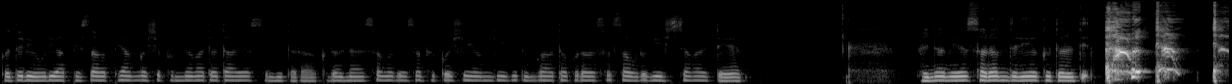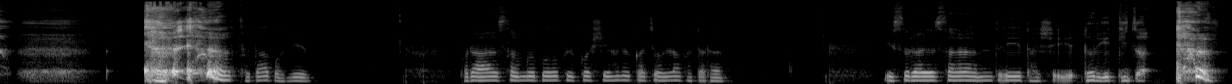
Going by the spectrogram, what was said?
그들이 우리 앞에서 패한 것이 분명하도다 하였음이더라. 그러나 성읍에서 불꽃이 연기 기둥과 더불어 솟아오르기 시작할 때에 베냐민 사람들이 그들 뒤 쳐다보니 보라 성읍의 불꽃이 하늘까지 올라가더라. 이스라엘 사람들이 다시 돌이키자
